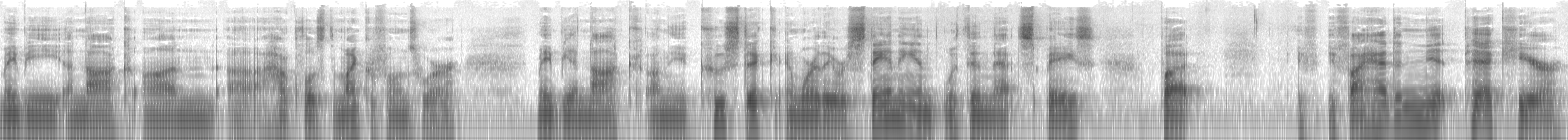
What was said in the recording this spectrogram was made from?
Maybe a knock on uh, how close the microphones were. Maybe a knock on the acoustic and where they were standing in within that space. But if, if I had to nitpick here,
